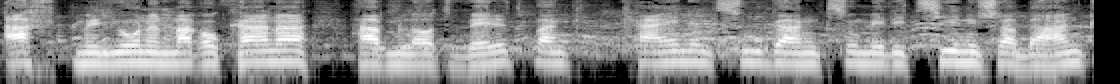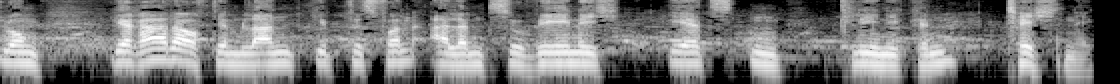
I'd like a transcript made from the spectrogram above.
Acht Millionen Marokkaner haben laut Weltbank keinen Zugang zu medizinischer Behandlung. Gerade auf dem Land gibt es von allem zu wenig Ärzten, Kliniken, Technik.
